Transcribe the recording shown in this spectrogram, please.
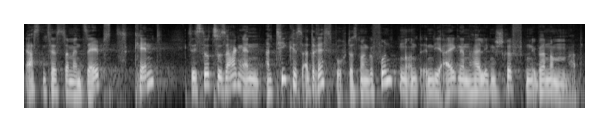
Ersten Testament selbst kennt. Sie ist sozusagen ein antikes Adressbuch, das man gefunden und in die eigenen heiligen Schriften übernommen hat.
